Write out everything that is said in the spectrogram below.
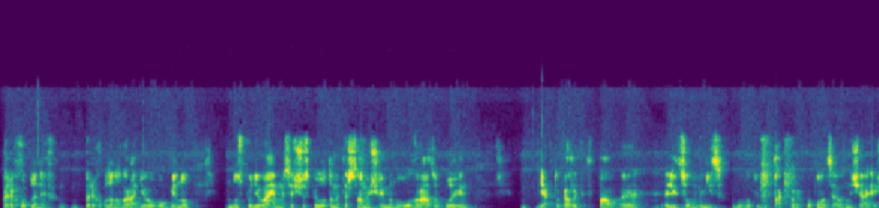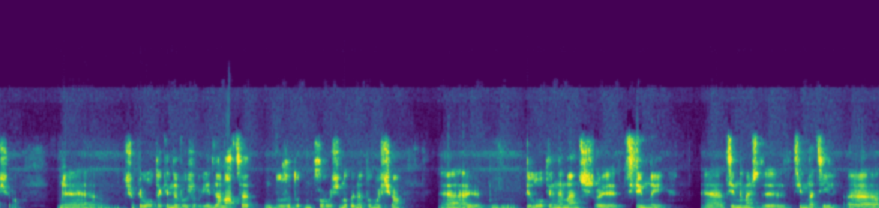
перехоплених перехопленого радіообміну. Ну, сподіваємося, що з пілотами те ж саме, що й минулого разу, коли він, як то кажуть, впав е, ліцом вниз. Було тоді так перехоплено. Це означає, що, е, що пілот таки не вижив. І для нас це дуже хороші новини, тому що е, пілоти не менш е, цінний, цін не менш е, цінна ціль, е,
